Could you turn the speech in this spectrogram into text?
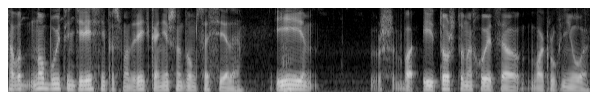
а вот, но будет интереснее посмотреть, конечно, дом соседа. И, и то, что находится вокруг него.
